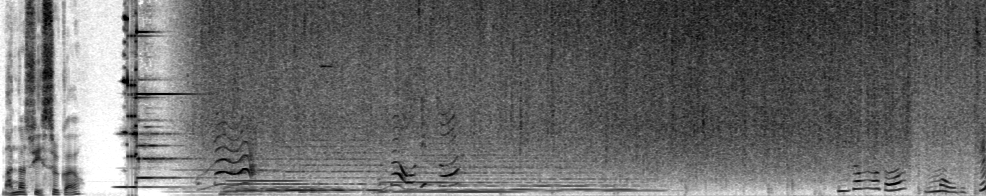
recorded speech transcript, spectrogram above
만날 수 있을까요? 엄마 어딨어? 이상하다. 엄마 어딨지?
